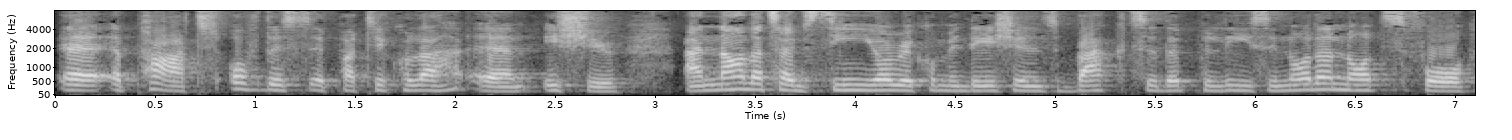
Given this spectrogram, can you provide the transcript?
uh, a part of this uh, particular um, issue. And now that I'm seeing your recommendations back to the police, in order not for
